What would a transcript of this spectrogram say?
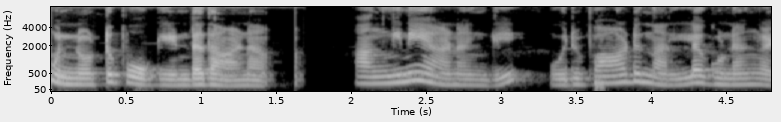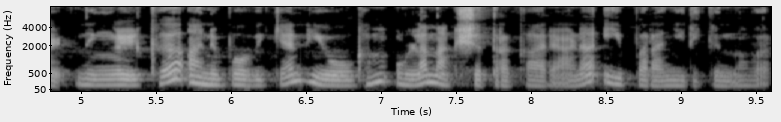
മുന്നോട്ട് പോകേണ്ടതാണ്. അങ്ങനെയാണെങ്കിൽ ഒരുപാട് നല്ല ഗുണങ്ങൾ നിങ്ങൾക്ക് അനുഭവിക്കാൻ യോഗം ഉള്ള നക്ഷത്രക്കാരാണ് ഈ പറഞ്ഞിരിക്കുന്നവർ.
